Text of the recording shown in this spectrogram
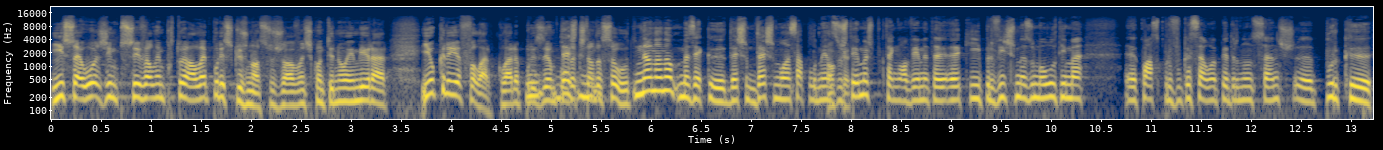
E isso é hoje impossível em Portugal. É por isso que os nossos jovens continuam a emigrar. E eu queria falar, claro, por exemplo, da questão da saúde. Não, não, não, mas é que deixa-me deixa lançar pelo menos okay. os temas, porque tenho obviamente aqui previstos, mas uma última eh, quase provocação a Pedro Nuno Santos, eh, porque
